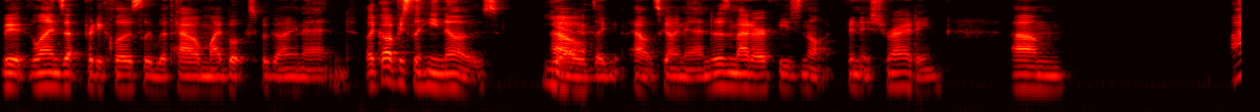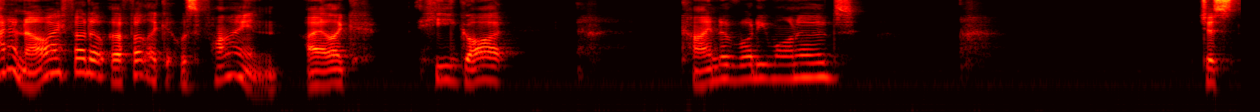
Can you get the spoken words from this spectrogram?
It lines up pretty closely with how my books were going to end. Like, obviously, he knows how the how it's going to end. It doesn't matter if he's not finished writing. Um, I don't know. I felt it, I felt like it was fine. I like he got kind of what he wanted, just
